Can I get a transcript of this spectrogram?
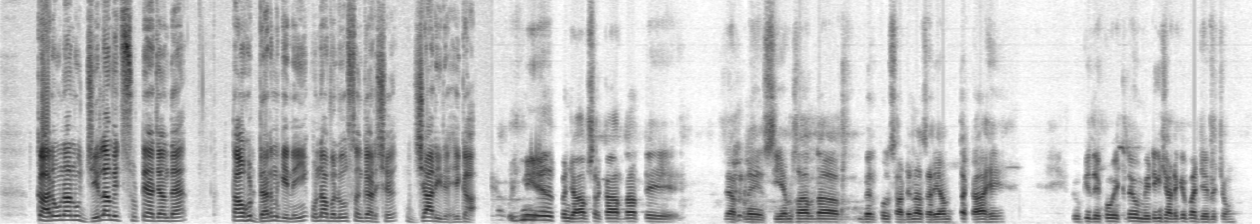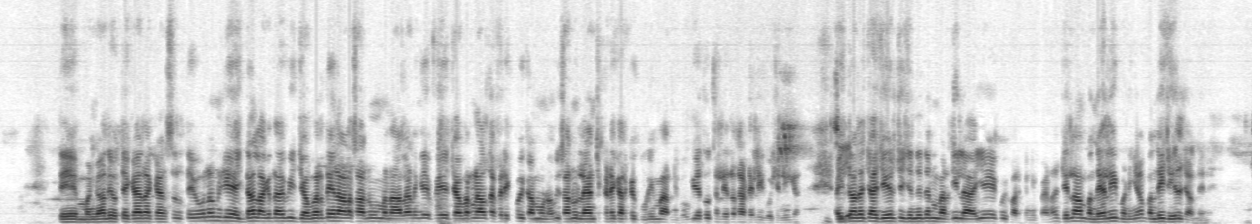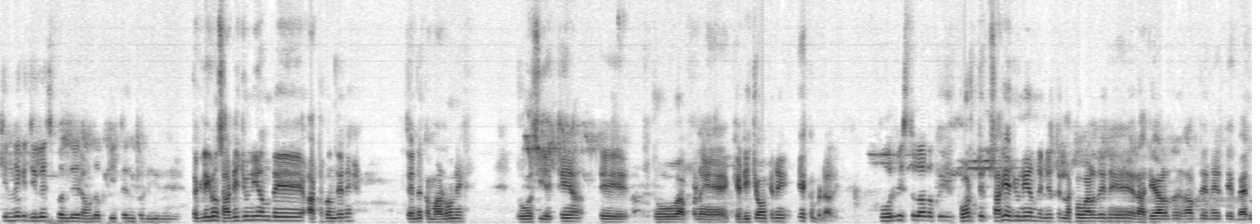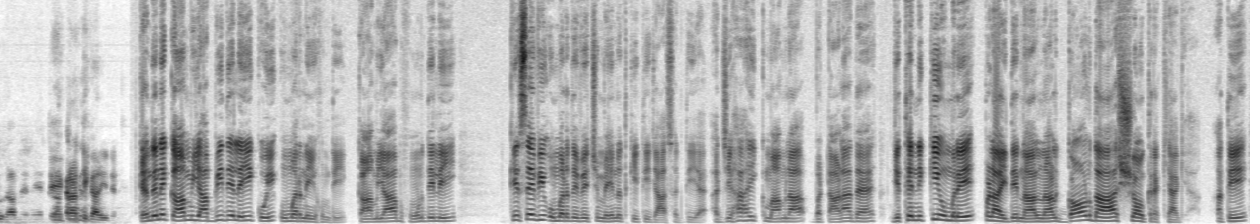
ਘਰ ਉਹਨਾਂ ਨੂੰ ਜੇਲ੍ਹਾਂ ਵਿੱਚ ਸੁੱਟਿਆ ਜਾਂਦਾ ਹੈ, ਤਾਂ ਉਹ ਡਰਨਗੇ ਨਹੀਂ, ਉਹਨਾਂ ਵੱਲੋਂ ਸੰਘਰਸ਼ ਜਾਰੀ ਰਹੇਗਾ। ਕੁਝ ਨਹੀਂ, ਇਹ ਪੰਜਾਬ ਸਰਕਾਰ ਦਾ ਤੇ ਤੇ ਆਪਣੇ ਸੀਐਮ ਸਾਹਿਬ ਦਾ ਬਿਲਕੁਲ ਸਾਡੇ ਨਾਲ ਸਰਿਆਮ ਧੱਕਾ ਇਹ। ਕਿਉਂਕਿ ਦੇਖੋ, ਇੱਕ ਤੇ ਉਹ ਮੀਟਿੰਗ ਛੱਡ ਕੇ ਭੱਜੇ ਵਿੱਚੋਂ। ਤੇ ਮੰਗਾਂ ਦੇ ਉੱਤੇ ਕਹਿਦਾ ਕੈਨਸਲ ਤੇ ਉਹਨਾਂ ਨੂੰ ਜੇ ਇਦਾਂ ਲੱਗਦਾ ਵੀ ਜ਼ਬਰ ਦੇ ਨਾਲ ਸਾਨੂੰ ਮਨਾ ਲੈਣਗੇ ਫਿਰ ਜ਼ਬਰ ਨਾਲ ਤਾਂ ਫਿਰ ਇੱਕੋ ਹੀ ਕੰਮ ਹੋਣਾ ਵੀ ਸਾਨੂੰ ਲਾਈਨ 'ਚ ਖੜੇ ਕਰਕੇ ਗੋਲੀ ਮਾਰਨੀ ਪਊਗੀ ਇਹ ਤੋਂ ਥੱਲੇ ਤਾਂ ਸਾਡੇ ਲਈ ਕੁਝ ਨਹੀਂਗਾ ਇਦਾਂ ਤਾਂ ਚਾਹੇ ਜੇਲ੍ਹ 'ਚ ਜਿੰਨੇ ਦਿਨ ਮਰਜ਼ੀ ਲਾਈਏ ਇਹ ਕੋਈ ਫ਼ਰਕ ਨਹੀਂ ਪੈਣਾ। ਜੇਲ੍ਹਾਂ ਬੰਦਿਆਂ ਲਈ ਬਣੀਆਂ ਬੰਦੇ ਜੇਲ੍ਹ ਜਾਂਦੇ ਨੇ। ਕਿੰਨੇ ਕੁ ਜ਼ਿਲ੍ਹੇ 'ਚ ਬੰਦੇ ਰਾਉਂਡ ਅਪ ਕੀਤੇ ਨੇ ਤੁਹਾਡੀ ਯੂਨੀਅਨ ਤਕਰੀਬਨ ਸਾਡੀ ਯੂਨੀਅਨ ਦੇ 8 ਬੰਦੇ ਨੇ ਤਿੰਨ ਕਮਾਣੋ ਨੇ ਦੋ ਅਸੀਂ ਇੱਥੇ ਆ ਤੇ ਦੋ ਆਪਣੇ ਖੇੜੀ ਚੌਂਕ ਨੇ ਇੱਕ ਬਡਾਲੀ। ਹੋਰ ਵੀ ਇਸ ਤੋਂ ਇਲਾਵਾ ਕੋਈ ਹੋਰ ਤੇ ਸਾਰੀਆਂ ਯੂਨੀਅਨ ਦੇ ਨੇ ਤੇ ਲਖੋਵਾਲ ਦੇ ਨੇ ਰਾਜੇਵਾਲ ਦੇ ਸਾਹਿਬ ਦੇ ਨੇ ਤੇ ਬਹਿਰੂ ਸਾਹਿਬ ਦੇ ਨੇ ਤੇ ਕ੍ਰਾਂਤੀਕਾਰੀ ਦੇ ਨੇ। ਕਹਿੰਦੇ ਨੇ ਕਾਮਯਾਬੀ ਦੇ ਲਈ ਕੋਈ ਉਮਰ ਨਹੀਂ ਹੁੰਦੀ। ਕਾਮਯਾਬ ਹੋਣ ਦੇ ਲਈ ਕਿਸੇ ਵੀ ਉਮਰ ਦੇ ਵਿੱਚ ਮਿਹਨਤ ਕੀਤੀ ਜਾ ਸਕਦੀ ਹੈ। ਅਜਿਹਾ ਇੱਕ ਮਾਮਲਾ ਬਟਾਲਾ ਦਾ ਹੈ ਜਿੱਥੇ ਨਿੱਕੀ ਉਮਰੇ ਪੜ੍ਹਾਈ ਦੇ ਨਾਲ-ਨਾਲ ਗਾਉਣ ਦਾ ਸ਼ੌਂਕ ਰੱਖਿਆ ਗਿਆ ਅਤੇ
